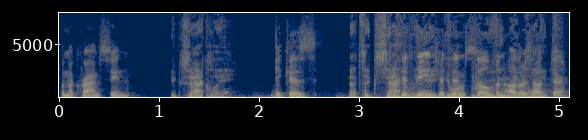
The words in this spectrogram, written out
from a crime scene Exactly. because That's he's exactly a danger it. to himself and others out there.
